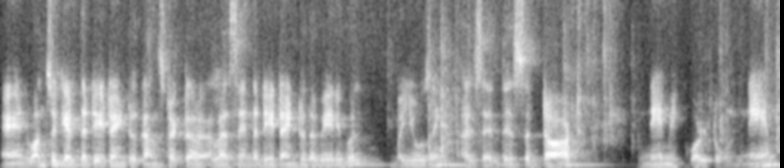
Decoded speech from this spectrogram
And once you get the data into the constructor, I'll assign the data into the variable by using, I'll say this dot name equal to name,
